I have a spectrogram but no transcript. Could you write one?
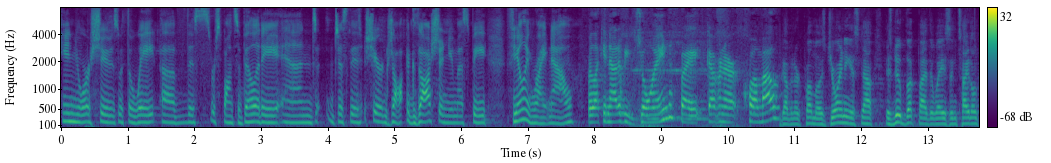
in your shoes with the weight of this responsibility and just the sheer exha- exhaustion you must be feeling right now. We're lucky now to be joined by Governor Cuomo. Governor Cuomo is joining us now. His new book, by the way, is entitled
